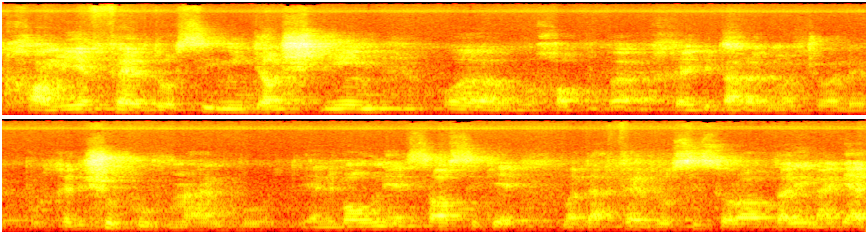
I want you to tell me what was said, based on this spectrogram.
خامی فردوسی می داشتیم خب خیلی برای ما جالب بود. خیلی شکوهمند بود. یعنی با اون احساسی که ما در فردوسی سراغ داریم اگر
